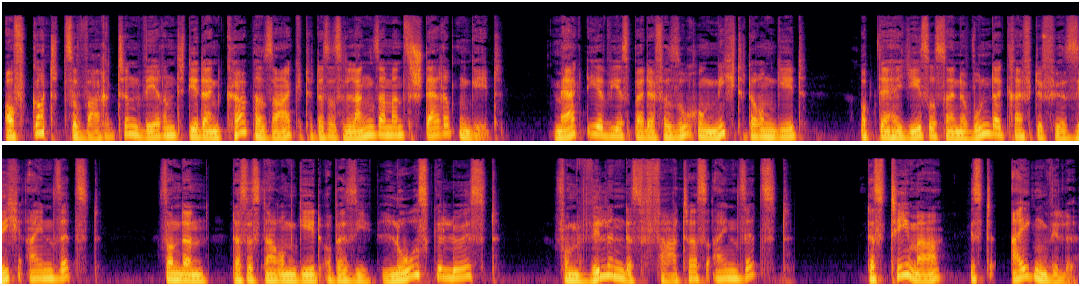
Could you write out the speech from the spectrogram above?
auf Gott zu warten, während dir dein Körper sagt, dass es langsam ans Sterben geht. Merkt ihr, wie es bei der Versuchung nicht darum geht, ob der Herr Jesus seine Wunderkräfte für sich einsetzt, sondern dass es darum geht, ob er sie losgelöst vom Willen des Vaters einsetzt? Das Thema ist Eigenwille.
